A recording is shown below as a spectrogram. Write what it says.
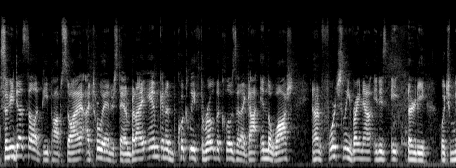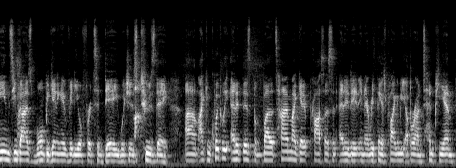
So he does sell at Depop, so I, I totally understand. But I am gonna quickly throw the clothes that I got in the wash. And unfortunately, right now it is 8.30, which means you guys won't be getting a video for today, which is Tuesday. Um, I can quickly edit this, but by the time I get it processed and edited and everything, it's probably gonna be up around 10 p.m.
